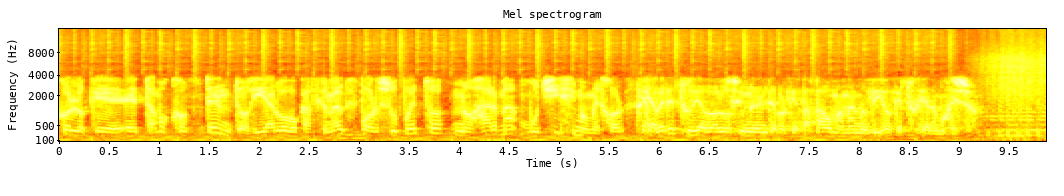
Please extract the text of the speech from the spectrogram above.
con lo que estamos contentos y algo vocacional, por supuesto, nos arma muchísimo mejor que haber estudiado algo simplemente porque papá o mamá nos dijo que estudiáramos eso.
